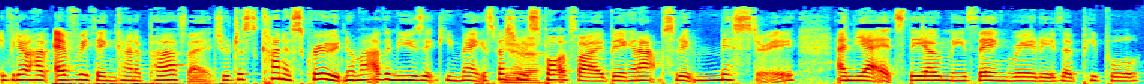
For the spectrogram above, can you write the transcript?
if you don't have everything kind of perfect, you're just kind of screwed no matter the music you make, especially with Spotify being an absolute mystery. And yet it's the only thing really that people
